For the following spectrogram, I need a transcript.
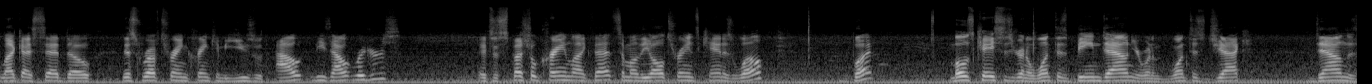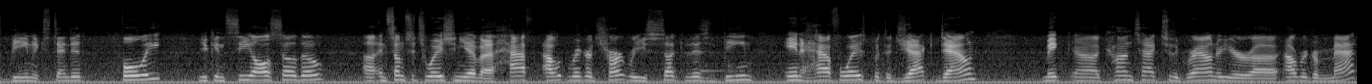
Like I said though, this rough terrain crane can be used without these outriggers. It's a special crane like that. Some of the all-terrains can as well. But most cases, you're gonna want this beam down. You're gonna want this jack down, this beam extended fully. You can see also though, uh, in some situation, you have a half outrigger chart where you suck this beam in halfways, put the jack down, make uh, contact to the ground or your uh, outrigger mat,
